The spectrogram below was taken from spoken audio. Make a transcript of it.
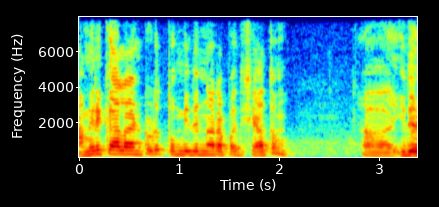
అమెరికా లాంటి తొమ్మిదిన్నర పది శాతం ఆ, ఇదే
